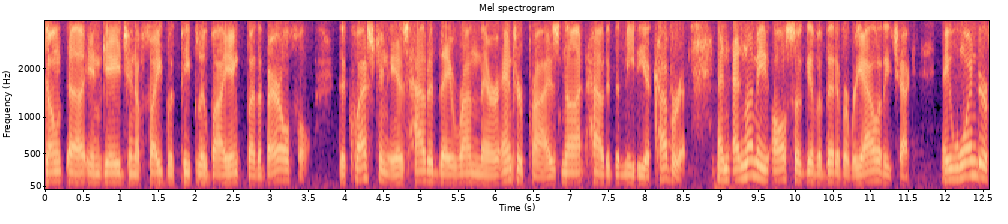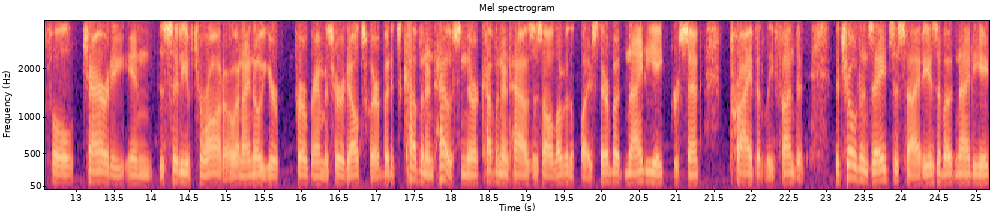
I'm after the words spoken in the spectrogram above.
"Don't uh, engage in a fight with people who buy ink by the barrelful." The question is, how did they run their enterprise, not how did the media cover it? And and let me also give a bit of a reality check a wonderful charity in the city of Toronto, and I know your program is heard elsewhere, but it's Covenant House, and there are Covenant houses all over the place. They're about 98% privately funded. The Children's Aid Society is about 98%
